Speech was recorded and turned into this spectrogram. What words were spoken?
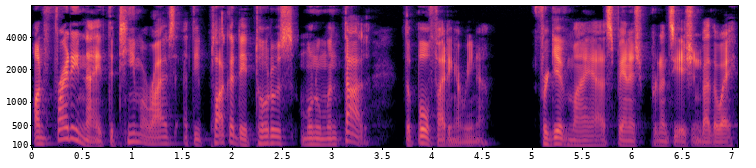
on Friday night, the team arrives at the Plaza de Toros Monumental, the bullfighting arena. Forgive my uh, Spanish pronunciation, by the way.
